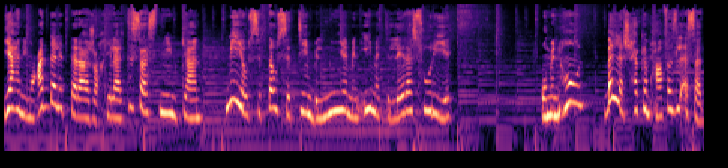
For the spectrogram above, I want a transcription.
يعني معدل التراجع خلال تسع سنين كان 166% من قيمة الليرة السورية. ومن هون بلش حكم حافظ الأسد.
